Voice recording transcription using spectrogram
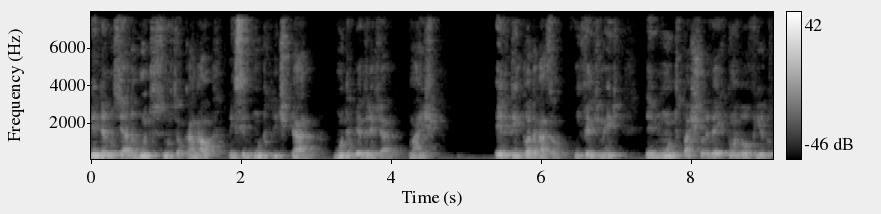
tem denunciado muito isso no seu canal, tem sido muito criticado muito apedrejado, mas ele tem toda a razão. Infelizmente, tem muitos pastores aí que estão envolvidos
